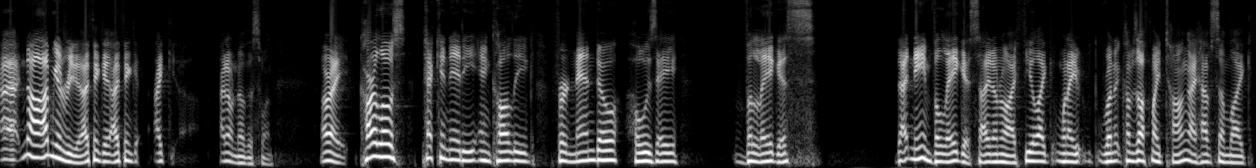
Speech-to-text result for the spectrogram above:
uh, no, I'm gonna read it. I think I think I I don't know this one. All right, Carlos Pecanetti and colleague Fernando Jose Villegas. That name Villegas, I don't know. I feel like when I when it comes off my tongue, I have some like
